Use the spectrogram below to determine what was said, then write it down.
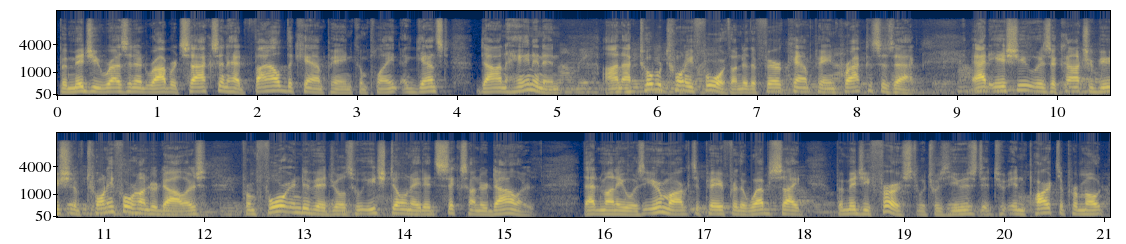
Bemidji resident Robert Saxon had filed the campaign complaint against Don Heinonen on October 24th under the Fair Campaign Practices Act. At issue is a contribution of $2,400 from four individuals who each donated $600. That money was earmarked to pay for the website Bemidji First, which was used to, in part to promote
